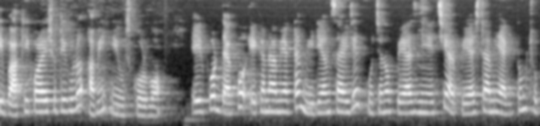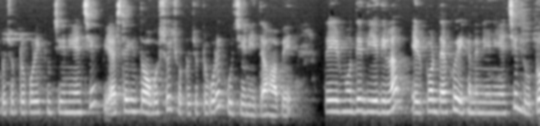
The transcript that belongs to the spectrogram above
এই বাকি কড়াইশুঁটিগুলো আমি ইউজ করব। এরপর দেখো, এখানে আমি একটা মিডিয়াম সাইজের কুচানো পেঁয়াজ নিয়েছি, আর পেঁয়াজটা আমি একদম ছোট ছোট করে কুচিয়ে নিয়েছি। পেঁয়াজটা কিন্তু অবশ্যই ছোট ছোট করে কুচিয়ে নিতে হবে। তো এর মধ্যে দিয়ে দিলাম। এরপর দেখো এখানে নিয়ে নিয়েছি দুটো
